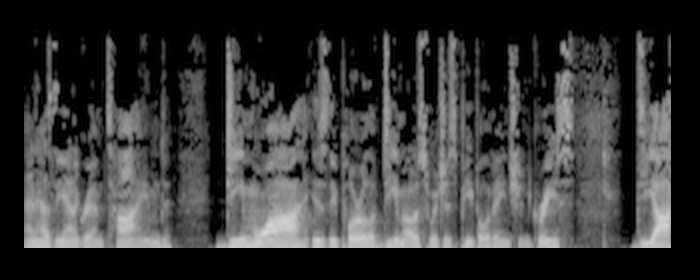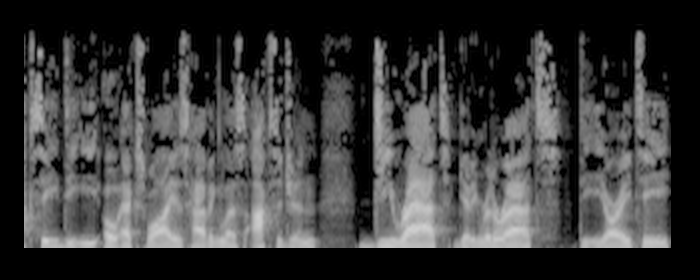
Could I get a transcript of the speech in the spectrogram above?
and has the anagram timed. Demois is the plural of demos, which is people of ancient Greece. Deoxy, D-E-O-X-Y, is having less oxygen. Derat, getting rid of rats. D-E-R-A-T,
